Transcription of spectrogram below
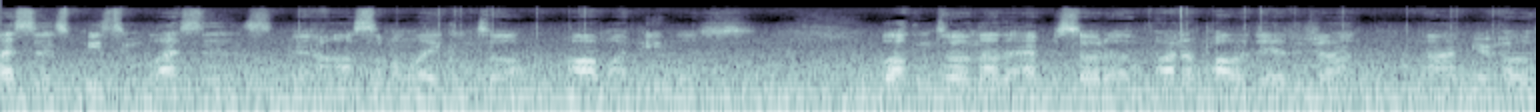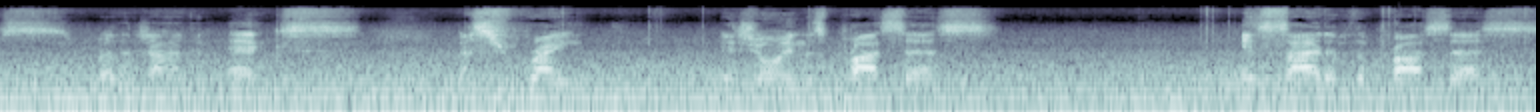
blessings, peace and blessings, and awesome alaikum to all my peoples. Welcome to another episode of Unapologetic Junk. I'm your host, Brother Jonathan X. That's right. Enjoying this process, inside of the process,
